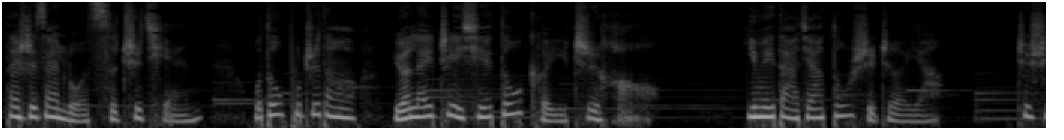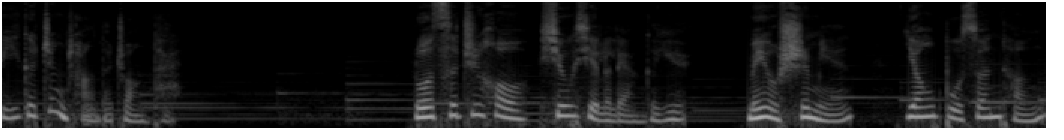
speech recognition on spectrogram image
但是在裸辞之前，我都不知道原来这些都可以治好，因为大家都是这样，这是一个正常的状态。裸辞之后休息了两个月，没有失眠，腰部酸疼，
